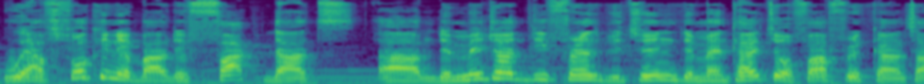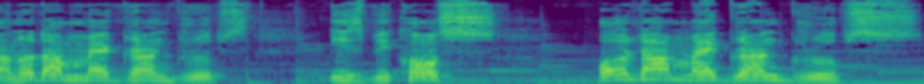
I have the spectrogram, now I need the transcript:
We have spoken about the fact that um, the major difference between the mentality of Africans and other migrant groups is because other migrant groups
